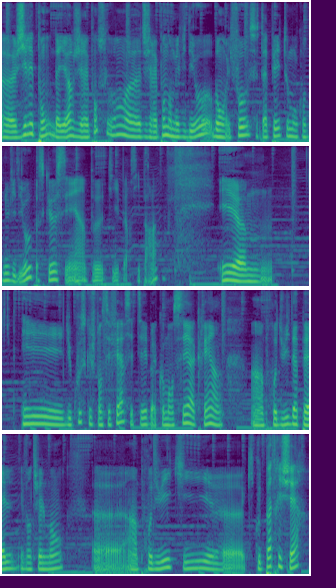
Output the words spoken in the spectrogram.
Euh, j'y réponds d'ailleurs, j'y réponds souvent, euh, j'y réponds dans mes vidéos. Bon, il faut se taper tout mon contenu vidéo parce que c'est un petit par-ci par-là. Et, euh, et du coup, ce que je pensais faire, c'était bah, commencer à créer un, produit d'appel éventuellement, un produit qui, qui coûte pas très cher.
